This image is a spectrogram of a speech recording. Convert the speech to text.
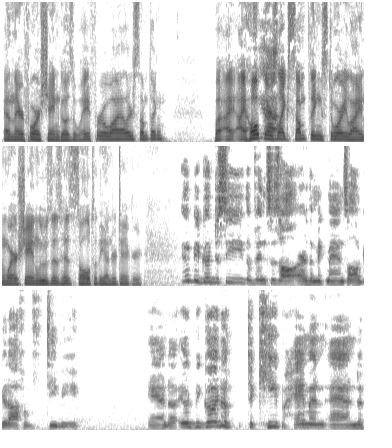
and therefore Shane goes away for a while or something. But I, I hope there's like something storyline where Shane loses his soul to the Undertaker. It would be good to see the Vinces all or the McMahons all get off of TV, and uh, it would be good to keep Heyman and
